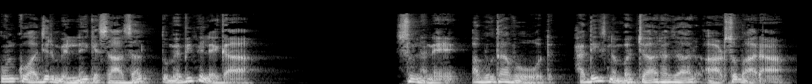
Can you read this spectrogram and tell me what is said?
ان کو اجر ملنے کے ساتھ ساتھ تمہیں بھی ملے گا۔ سننے، ابو داود، حدیث نمبر چار ہزار آٹھ سو بارہ۔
